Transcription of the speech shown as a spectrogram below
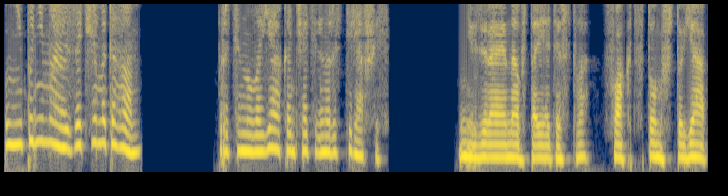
«Не понимаю, зачем это вам?» Протянула я, окончательно растерявшись. Невзирая на обстоятельства, факт в том, что я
